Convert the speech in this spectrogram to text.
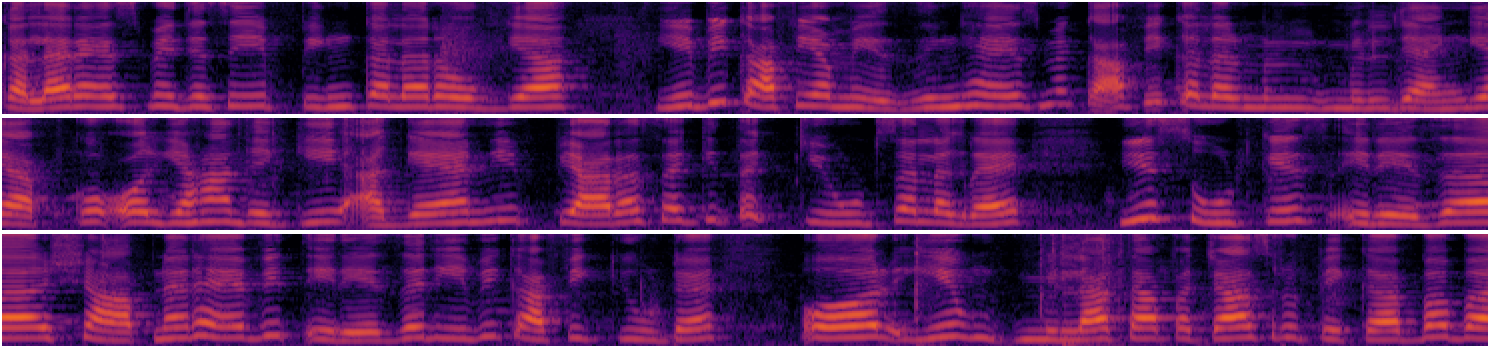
कलर है इसमें। जैसे ये पिंक कलर हो गया ये भी काफ़ी अमेजिंग है। इसमें काफ़ी कलर मिल, मिल जाएँगे आपको। और यहाँ देखिए अगेन ये प्यारा सा कितना क्यूट सा लग रहा है। ये सूट केस इरेज़र शार्पनर है विथ इरेज़र ये भी काफ़ी क्यूट है। और ये मिला था पचास रुपये का। बाबा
